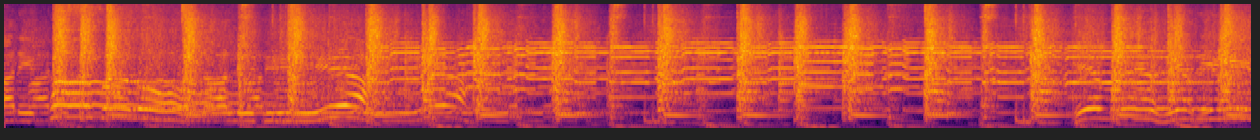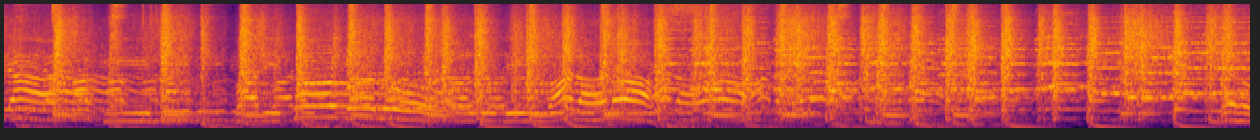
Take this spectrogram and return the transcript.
મારી ખબરો ના લીધી. મારી ખબરો ના લીધી. મારા જય હો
